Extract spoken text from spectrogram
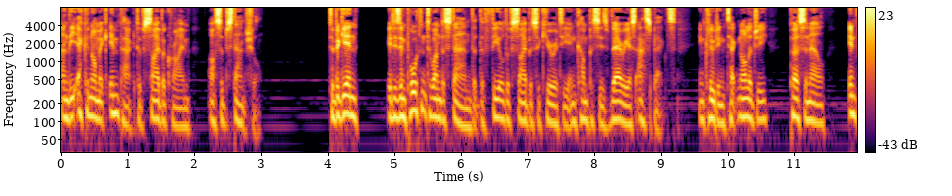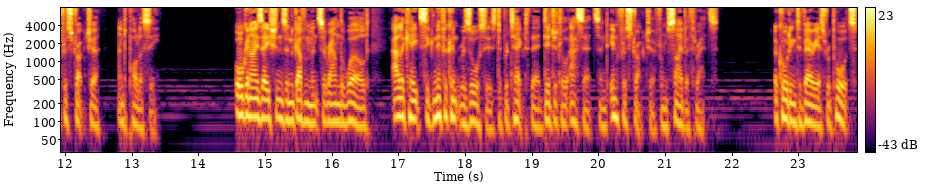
and the economic impact of cybercrime are substantial. To begin, it is important to understand that the field of cybersecurity encompasses various aspects, including technology, personnel, infrastructure, and policy. Organizations and governments around the world allocate significant resources to protect their digital assets and infrastructure from cyber threats. According to various reports,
